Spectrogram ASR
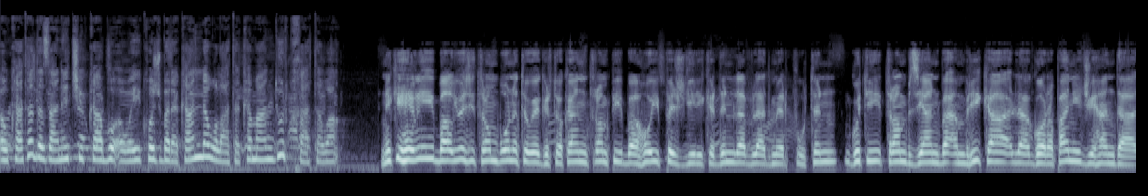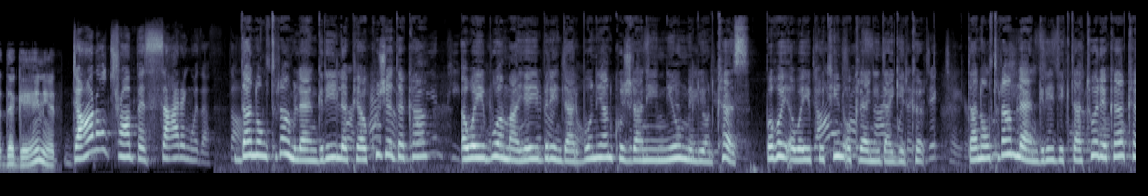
ئەوکاتە دەزانێ چی بکا بۆ ئەوەی کۆچبەرەکان لە وڵاتەکەمان دوور بخاتەوە. نیکی هێلی باڵیۆزی ترەمپ بۆ نەتەوەیەکگرتووەکان ترەمپی بە هۆی پشتگیریکردن لە ڤلادمێر پوتن گوتی ترەمپ زیان بە ئەمریکا لە گۆڕەپانی جیهاندا دەگەیەنێت. Donald Trump is siding with a thug. دانۆڵد ترامپ لایەنگری لە پیاوکوژێ دەکا ئەوەی بووە مایەی بریندار بوون یان کوژرانی نیو ملیۆن کەس بەهۆی ئەوەی پوتین ئۆکراینی داگیرکرد دانۆڵد ترامپ لایەنگری دیکتاتۆرێکە کە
